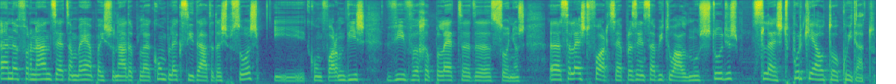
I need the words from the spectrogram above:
Ana Fernandes é também apaixonada pela complexidade das pessoas e, conforme diz, vive repleta de sonhos. A Celeste Fortes é a presença habitual nos estúdios. Celeste, por que autocuidado?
